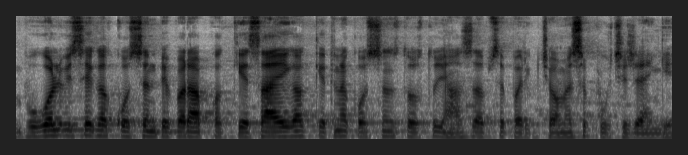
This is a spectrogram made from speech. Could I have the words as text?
भूगोल विषय का क्वेश्चन पेपर आपका कैसा आएगा? कितना क्वेश्चंस दोस्तों यहाँ से आपसे परीक्षाओं में से पूछे जाएँगे?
